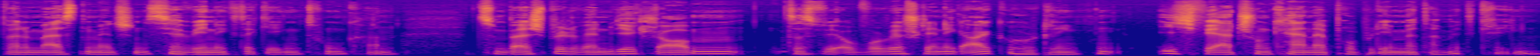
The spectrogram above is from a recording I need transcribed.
bei den meisten Menschen sehr wenig dagegen tun kann. Zum Beispiel, wenn wir glauben, dass wir, obwohl wir ständig Alkohol trinken, ich werde schon keine Probleme damit kriegen.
